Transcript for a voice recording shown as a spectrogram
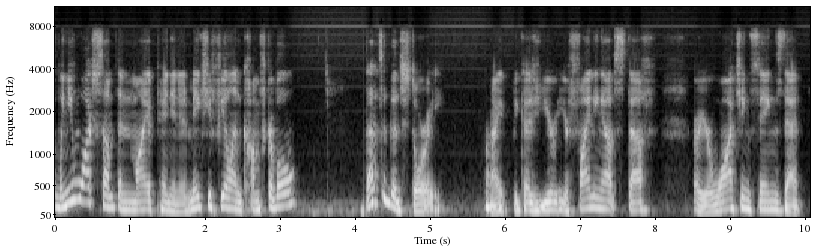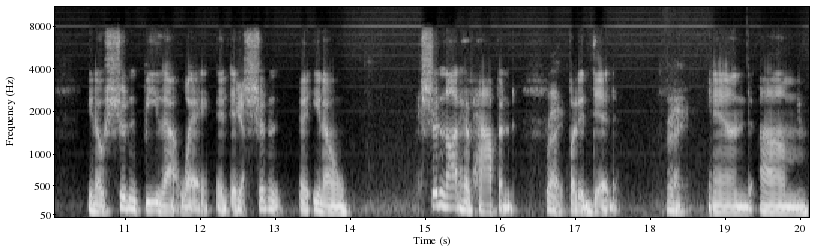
when you watch something in my opinion it makes you feel uncomfortable that's a good story right because you're you're finding out stuff or you're watching things that you know shouldn't be that way it, it Yeah. shouldn't it, you know should not have happened Right. but it did Right. and um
